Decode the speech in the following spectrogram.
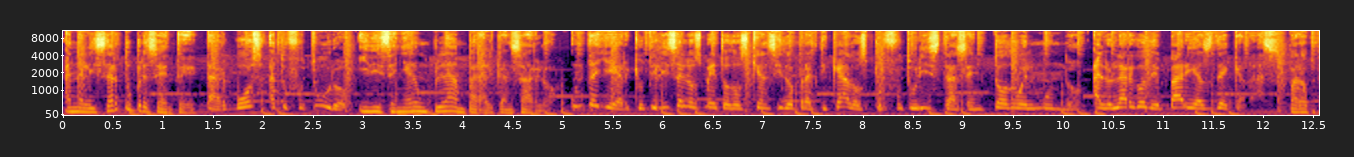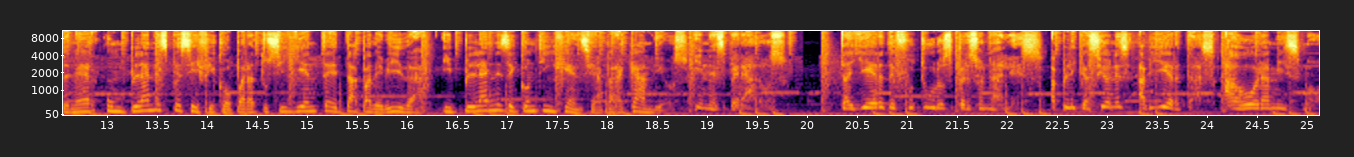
analizar tu presente, dar voz a tu futuro y diseñar un plan para alcanzarlo. Un taller que utiliza los métodos que han sido practicados por futuristas en todo el mundo a lo largo de varias décadas para obtener un plan específico para tu siguiente etapa de vida y planes de contingencia para cambios inesperados. Taller de futuros personales. Aplicaciones abiertas ahora mismo.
